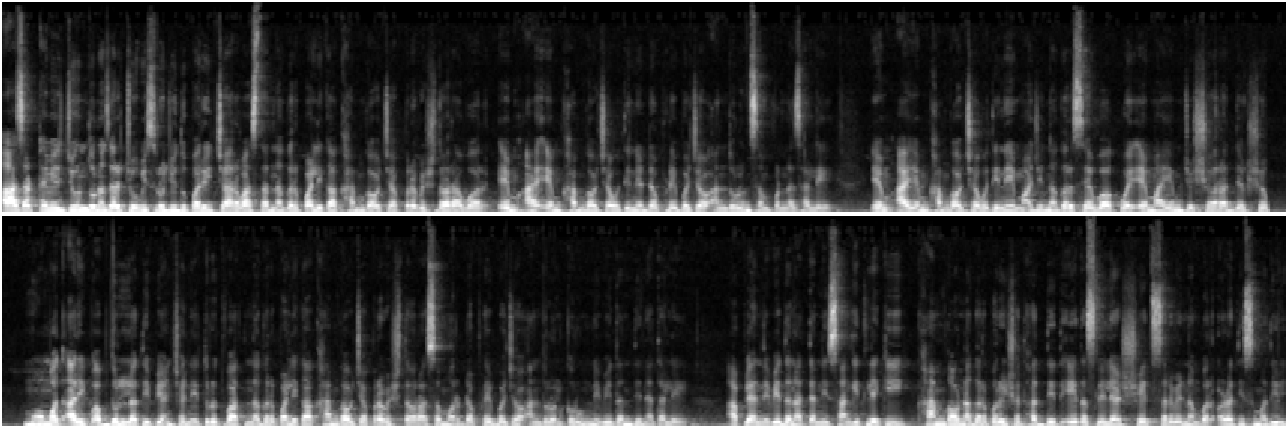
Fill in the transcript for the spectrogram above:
आज अठ्ठावीस जून दोन हजार चोवीस रोजी दुपारी चार वाजता नगरपालिका खामगावच्या प्रवेशद्वारावर एम आय एम खामगावच्या वतीने डफडे बजाव आंदोलन संपन्न झाले. एम आय एम खामगावच्या वतीने माजी नगरसेवक व एम आय एमचे शहर अध्यक्ष मोहम्मद आरिफ अब्दुल लतीफ यांच्या नेतृत्वात नगरपालिका खामगावच्या प्रवेशद्वारासमोर डफडे बजाव आंदोलन करून निवेदन देण्यात आले. आपल्या निवेदनात त्यांनी सांगितले की खामगाव नगर परिषद हद्दीत येत असलेल्या शेत सर्वे नंबर अडतीसमधील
